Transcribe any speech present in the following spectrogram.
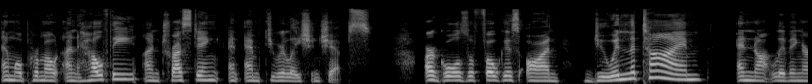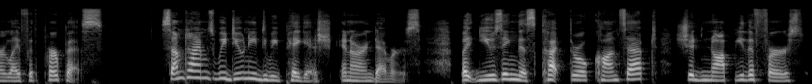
and will promote unhealthy, untrusting, and empty relationships. Our goals will focus on doing the time and not living our life with purpose. Sometimes we do need to be piggish in our endeavors, but using this cutthroat concept should not be the first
